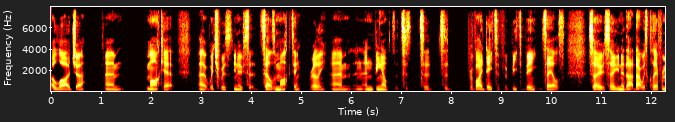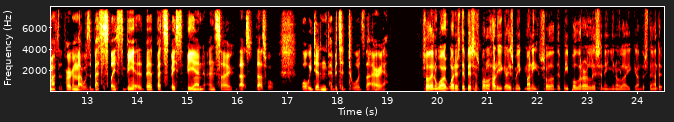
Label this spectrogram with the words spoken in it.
a larger um, market, uh, which was you know sales and marketing really, um, and, and being able to, to to provide data for B2B sales. So so you know that that was clear from after the program that was a better space to be a better space to be in, and so that's that's what what we did and pivoted towards that area. So then, what what is the business model? How do you guys make money so that the people that are listening, you know, like understand it?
